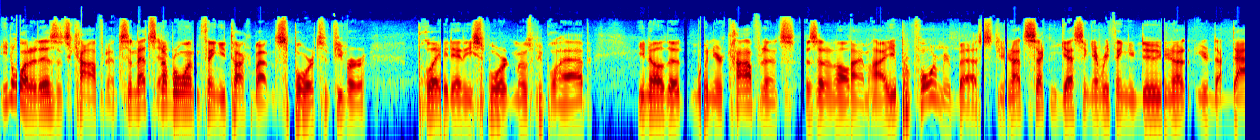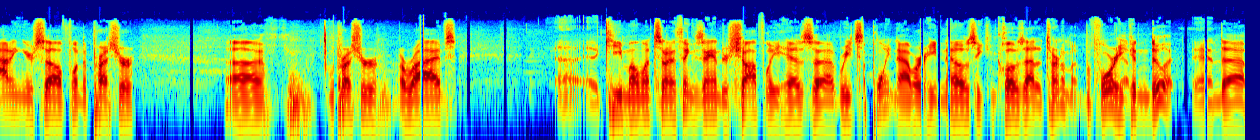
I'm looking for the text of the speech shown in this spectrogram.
you know what it is? It's confidence, and that's the number one thing you talk about in sports. If you've ever played any sport, most people have. You know that when your confidence is at an all-time high, you perform your best. You're not second guessing everything you do. You're not you're not doubting yourself when the pressure uh, pressure arrives uh, at key moments. And I think Xander Schauffele has uh, reached a point now where he knows he can close out a tournament. Before he couldn't do it, and uh,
